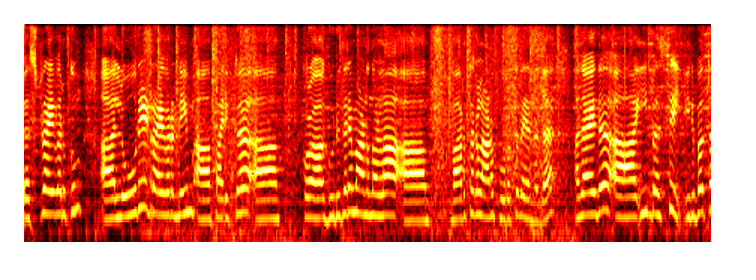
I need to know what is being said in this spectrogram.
ബസ് ഡ്രൈവർക്കും ലോറി ഡ്രൈവറുടെയും പരിക്ക് ഗുരുതരമാണെന്നുള്ള വാർത്തകളാണ് പുറത്തു വരുന്നത്. അതായത് ഈ ബസ്സിൽ ഇരുപത്തി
